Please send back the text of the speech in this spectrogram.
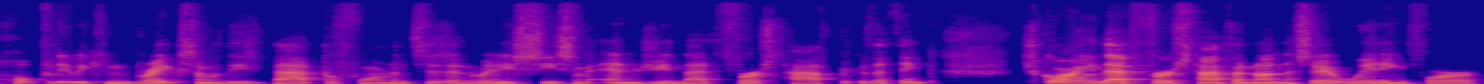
hopefully we can break some of these bad performances and really see some energy in that first half because I think scoring that first half and not necessarily waiting for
